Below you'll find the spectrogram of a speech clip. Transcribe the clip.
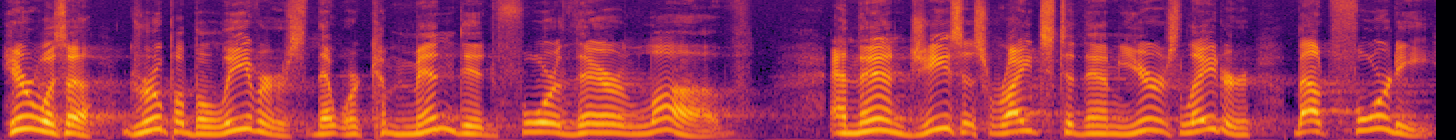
Here was a group of believers that were commended for their love. And then Jesus writes to them years later, about 40,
